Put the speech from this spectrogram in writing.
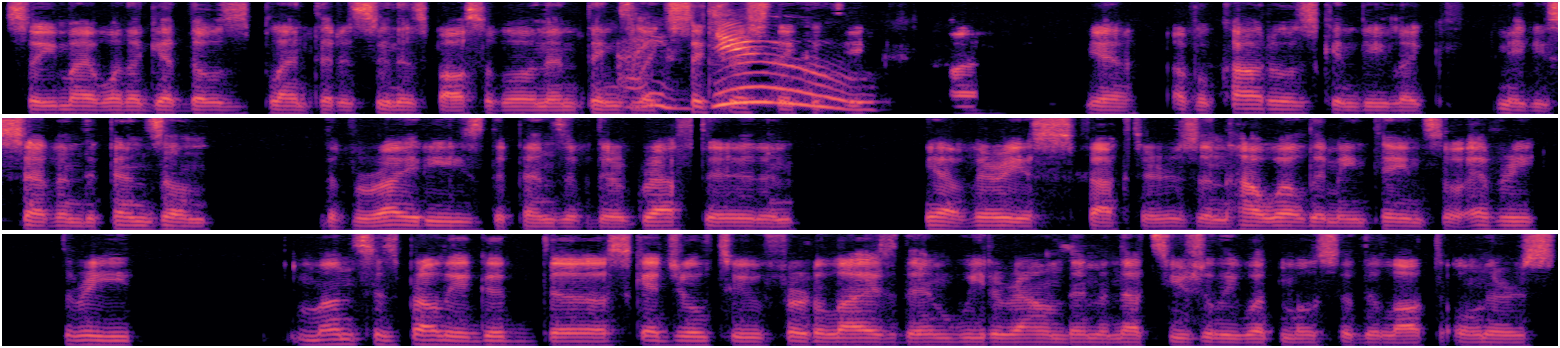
So you might want to get those planted as soon as possible. And then things I like citrus, they could take do. yeah, avocados can be like maybe seven, depends on the varieties, depends if they're grafted and yeah, various factors and how well they maintain. So every three months is probably a good uh, schedule to fertilize them, weed around them, and that's usually what most of the lot owners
